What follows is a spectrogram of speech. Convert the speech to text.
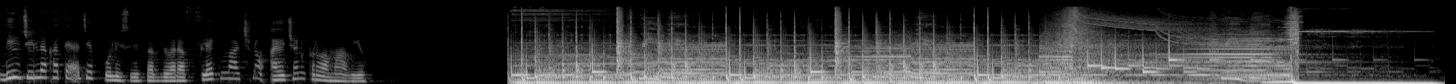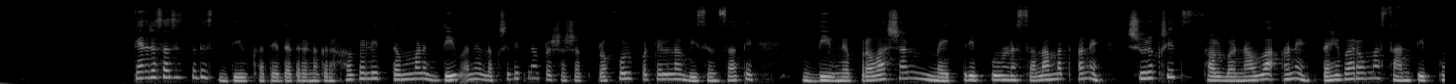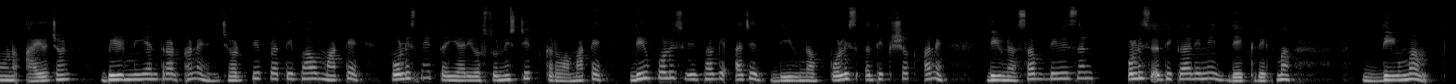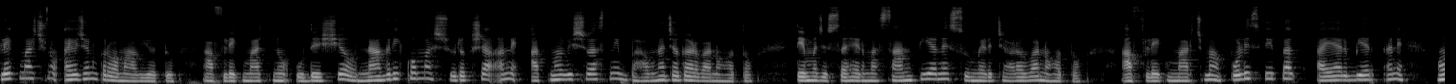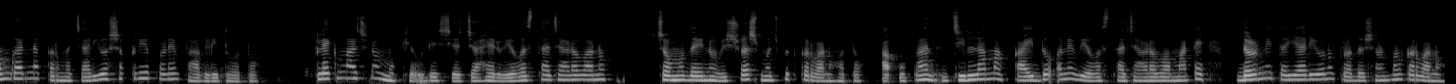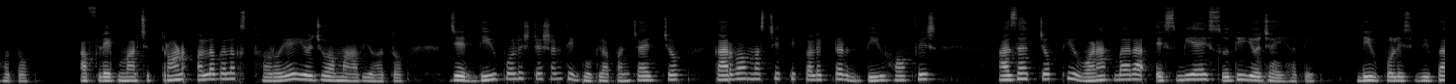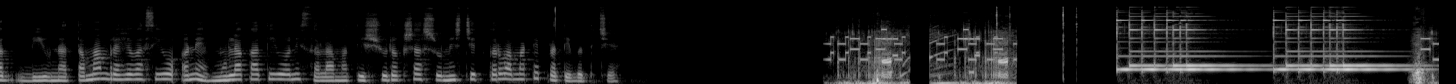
દીવ જિલ્લા ખાતે આજે પોલીસ વિભાગ દ્વારા ફ્લેગ માર્ચનું આયોજન કરવામાં આવ્યું. કેન્દ્રશાસિત પ્રદેશ દીવ ખાતે દાદરાનગર હવેલી દમણ દીવ અને લક્ષદ્વીપના પ્રશાસક પ્રફુલ્લ પટેલના વિઝન સાથે દીવને પ્રવાસન, મૈત્રીપૂર્ણ સલામત અને સુરક્ષિત સ્થળ બનાવવા અને તહેવારોમાં શાંતિપૂર્ણ આયોજન ભીડ નિયંત્રણ અને ઝડપી પ્રતિભાવ માટે પોલીસની તૈયારીઓ સુનિશ્ચિત કરવા માટે દીવ પોલીસ વિભાગે આજે દીવના પોલીસ અધિક્ષક અને દીવના સબ ડિવિઝન પોલીસ અધિકારીની દેખરેખમાં દીવમાં ફ્લેગ માર્ચનું આયોજન કરવામાં આવ્યું હતું. આ ફ્લેગ માર્ચનો ઉદ્દેશ્ય નાગરિકોમાં સુરક્ષા અને આત્મવિશ્વાસની ભાવના જગાડવાનો હતો, તેમજ શહેરમાં શાંતિ અને સુમેળ જાળવવાનો હતો. આ ફ્લેગ માર્ચમાં પોલીસ વિભાગ, આઈઆરબીએન અને હોમગાર્ડના કર્મચારીઓ સક્રિયપણે ભાગ લીધો હતો. ફ્લેગ માર્ચનો મુખ્ય ઉદ્દેશ્ય જાહેર વ્યવસ્થા જાળવવાનો, સમુદાયનો વિશ્વાસ મજબૂત કરવાનો હતો. આ ઉપરાંત જિલ્લામાં કાયદો અને વ્યવસ્થા જાળવવા માટે દળની તૈયારીઓનું પ્રદર્શન પણ કરવાનો હતો. આ ફ્લેગ માર્ચ ત્રણ અલગ અલગ સ્થળોએ યોજવામાં આવ્યો હતો, જે દીવ પોલીસ સ્ટેશનથી ઘોઘલા પંચાયત ચોક, કારવા મસ્જિદથી કલેક્ટર દીવ ઓફિસ આઝાદ ચોકથી વણાકબારા એસબીઆઈ સુધી યોજાઈ હતી દીવ પોલીસ વિભાગ દીવના તમામ રહેવાસીઓ અને મુલાકાતીઓની સલામતી સુરક્ષા સુનિશ્ચિત કરવા માટે પ્રતિબદ્ધ છે What?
